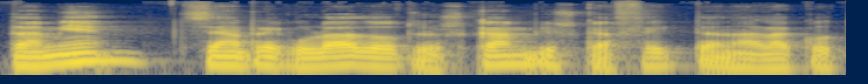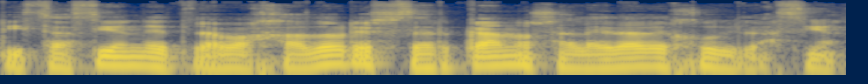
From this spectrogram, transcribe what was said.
También se han regulado otros cambios que afectan a la cotización de trabajadores cercanos a la edad de jubilación.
